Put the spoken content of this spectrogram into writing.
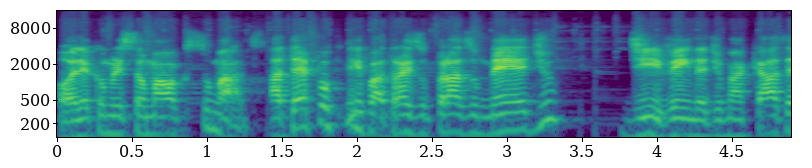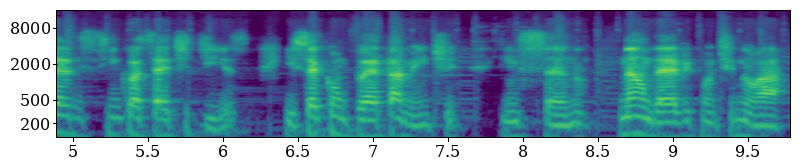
Olha como eles são mal acostumados. Até pouco tempo atrás, o prazo médio de venda de uma casa era de 5 a 7 dias. Isso é completamente insano, não deve continuar.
